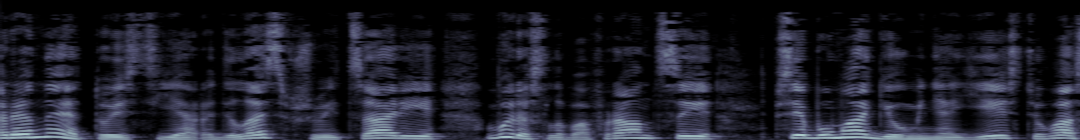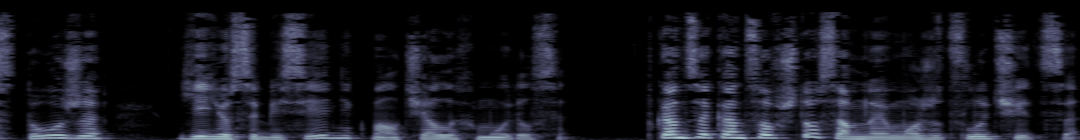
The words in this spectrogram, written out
Рене, то есть я, родилась в Швейцарии, выросла во Франции. Все бумаги у меня есть, у вас тоже – ее собеседник молчал и хмурился. «В конце концов, что со мной может случиться?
